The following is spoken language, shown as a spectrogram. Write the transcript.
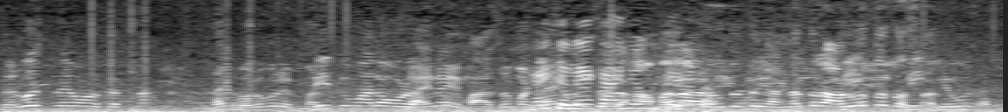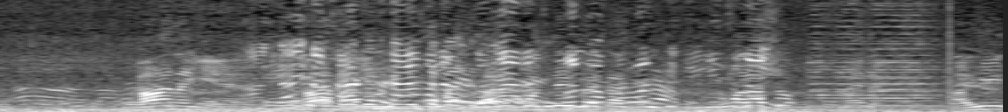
सर्वच नाही ओळखत ना नाही बरोबर आहे मी तुम्हाला नाही ओळखतो नाही माझं म्हणणं आहे आम्हाला. अडवतं तर यांना तर अडवतच असतात का नाहीये नाही, नाही, नाही? नाही, बुधवाराची कोणत्याही प्रकारचं तुम्हाला नाही. असं नाही नाही काही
